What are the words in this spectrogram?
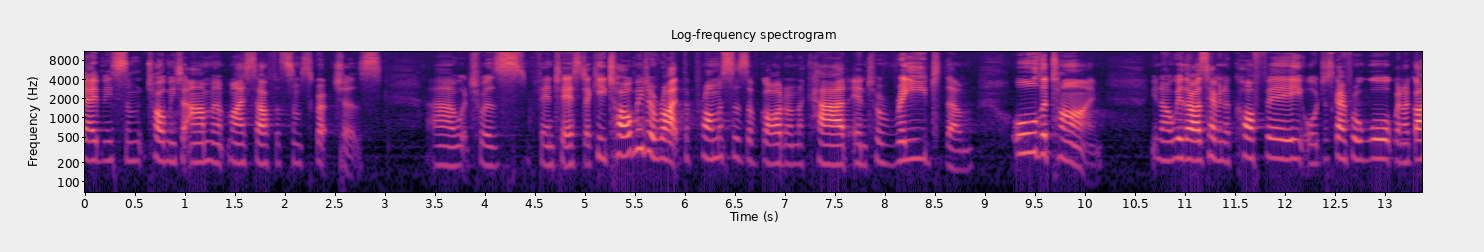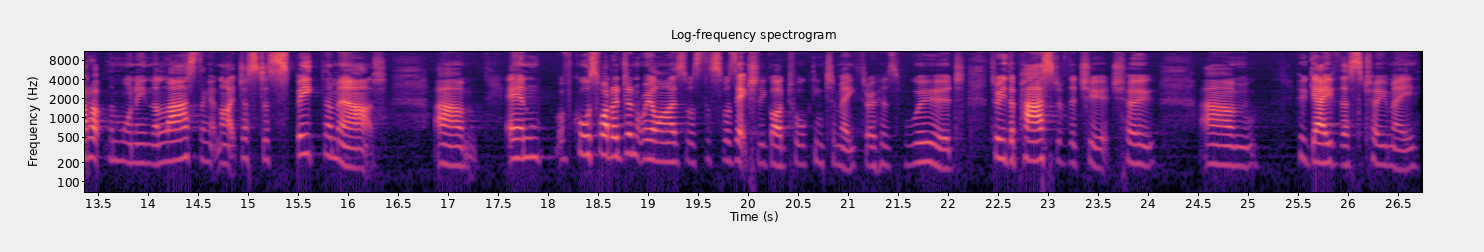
gave me some, told me to arm myself with some scriptures, uh, which was fantastic. He told me to write the promises of God on a card and to read them all the time. You know, whether I was having a coffee or just going for a walk, when I got up in the morning, the last thing at night, just to speak them out. Um, and of course, what I didn't realize was this was actually God talking to me through His Word, through the pastor of the church who, um, who gave this to me.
